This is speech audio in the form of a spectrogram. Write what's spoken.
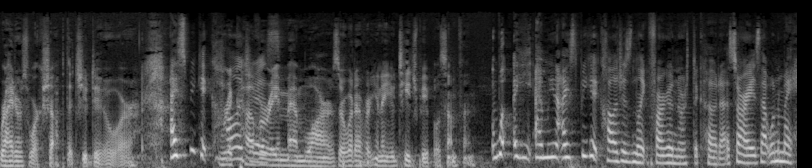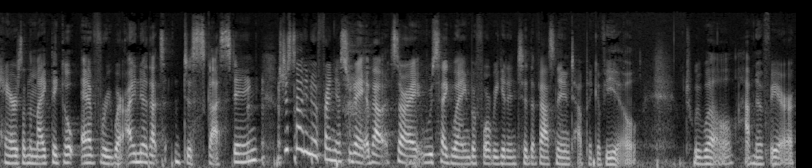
writer's workshop that you do, or I speak at colleges. recovery memoirs, or whatever. You know, you teach people something. Well, I I mean, I speak at colleges in like Fargo, North Dakota. Sorry, is that one of my hairs on the mic? They go everywhere. I know that's disgusting. I was just talking to a friend yesterday about. Sorry, we're segueing before we get into the fascinating topic of you, which we will. Have no fear.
